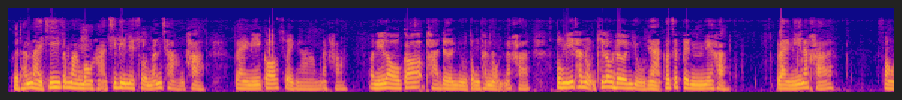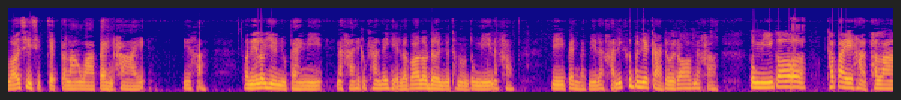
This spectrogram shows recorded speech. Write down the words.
เผื่อท่านไหนที่กำลังมองหาที่ดินในโซนบ้านฉางค่ะ แปลงนี้ก็สวยงามนะคะตอนนี้เราก็พาเดินอยู่ตรงถนนนะคะ ตรงนี้ถนนที่เราเดินอยู่เนี่ยก็จะเป็นเนี่ยค่ะ แปลงนี้นะคะ 247 ตารางวาแปลงท้ายนี่ค่ะ ตอนนี้เรายืนอยู่แปลงนี้นะคะ ให้ทุกท่านได้เห็นแล้วก็เราเดินอยู่ถนนตรงนี้นะคะ นี่เป็นแบบนี้แหละค่ะ นี่คือบรรยากาศโดยรอบนะคะ ตรงนี้ก็ถ้าไปหาดพลา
